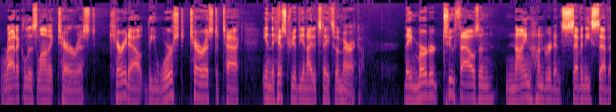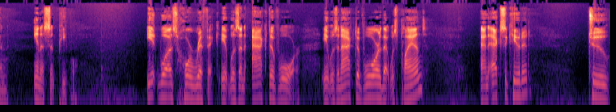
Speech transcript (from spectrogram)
radical Islamic terrorists carried out the worst terrorist attack in the history of the United States of America. They murdered 2,977 innocent people. It was horrific. It was an act of war. It was an act of war that was planned and executed to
